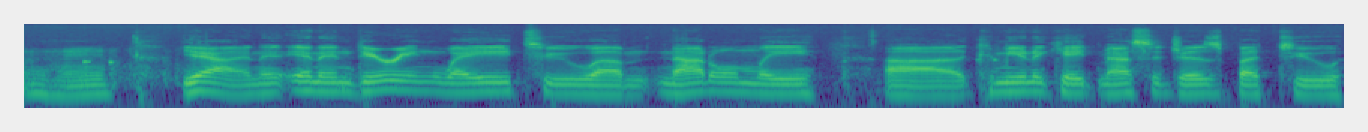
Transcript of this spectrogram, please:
hmm Yeah, and an endearing way to um, not only uh, communicate messages, but to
